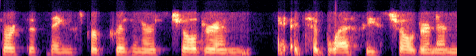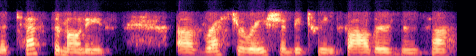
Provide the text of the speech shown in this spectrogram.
sorts of things for prisoners' children to bless these children, and the testimonies of restoration between fathers and sons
